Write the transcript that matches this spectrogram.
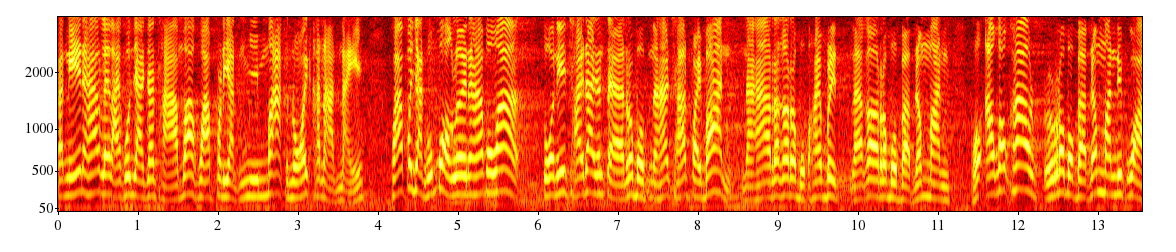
คันนี้นะฮะหลายๆ คนอยากจะถามว่าความประหยัดมีมากน้อยขนาดไหน ความประหยัดผมบอกเลยนะฮะเพราะว่าตัวนี้ใช้ได้ตั้งแต่ระบบนะฮะชาร์จไฟบ้านนะฮะแล้วก็ระบบไฮบริดแล้วก็ระบบแบบน้ำมันผมเอาคร่าวๆระบบแบบน้ำมันดีกว่า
